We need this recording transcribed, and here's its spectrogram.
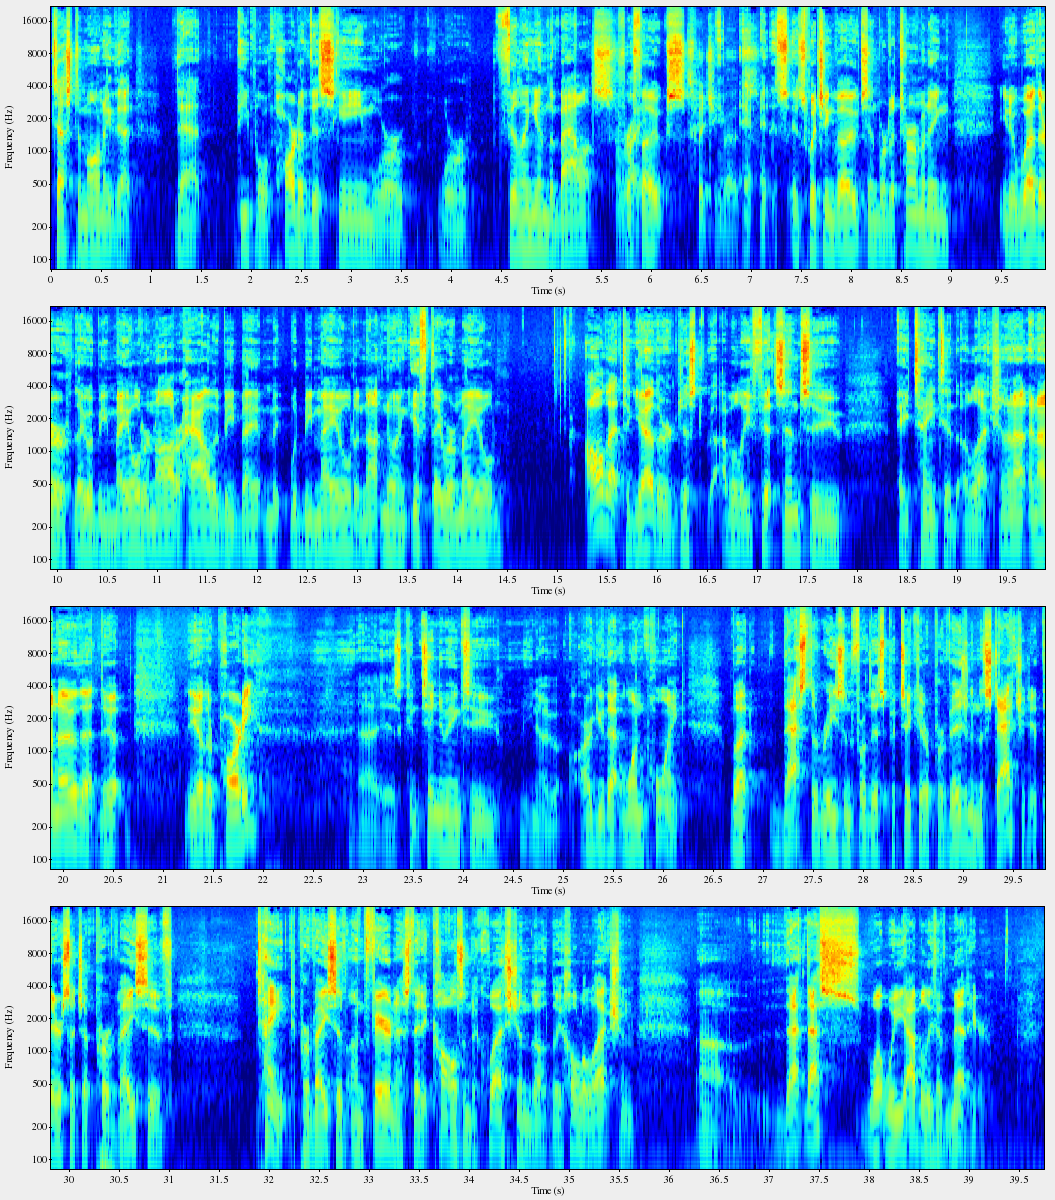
testimony that that people part of this scheme were were filling in the ballots for Right. folks, Switching votes. and, and- and switching votes, and were determining, you know, whether they would be mailed or not, or how they'd be would be mailed, and not knowing if they were mailed. All that together, just I believe, fits into a tainted election, and I, and I know that the the other party uh, is continuing to you know argue that one point, but that's the reason for this particular provision in the statute. If there's such a pervasive taint, pervasive unfairness that it calls into question the, the whole election, uh, that that's what we I believe have met here.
